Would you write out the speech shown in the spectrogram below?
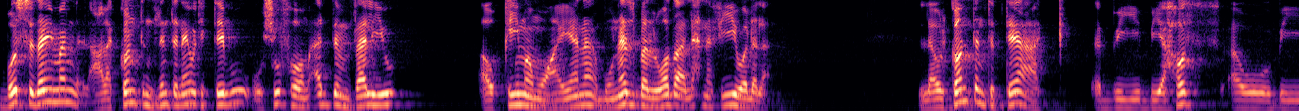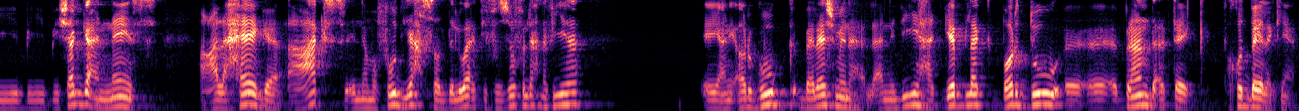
بص دايما على ال content اللي انت ناوي تكتبه وشوف هو مقدم value أو قيمة معينة مناسبة للوضع اللي إحنا فيه ولا لأ. لو ال content بتاعك بي بيحث أو بي بي بيشجع الناس على حاجة عكس اللي المفروض يحصل دلوقتي في الظروف اللي إحنا فيها يعني أرجوك بلاش منها لأن دي هتجيب لك برضو brand attack فخد بالك يعني.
